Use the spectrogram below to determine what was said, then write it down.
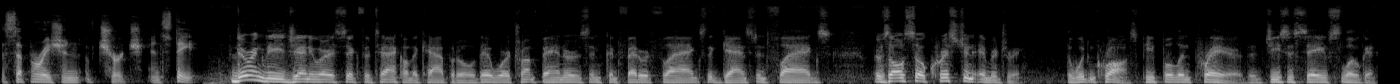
the separation of church and state. During the January 6th attack on the Capitol, there were Trump banners and Confederate flags, the Gadsden flags. There was also Christian imagery, the wooden cross, people in prayer, the Jesus Saves slogan.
